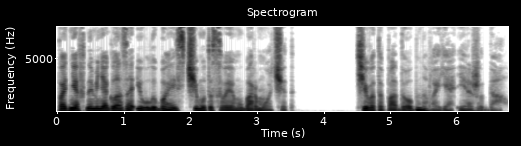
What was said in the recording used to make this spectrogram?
подняв на меня глаза и улыбаясь чему-то своему бормочет. Чего-то подобного я и ожидал.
